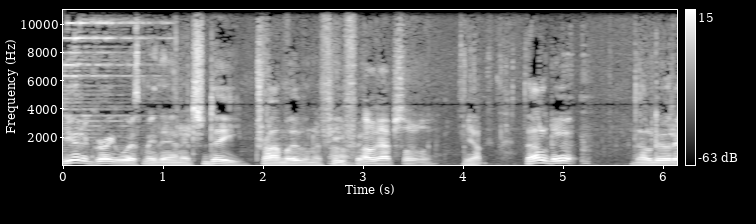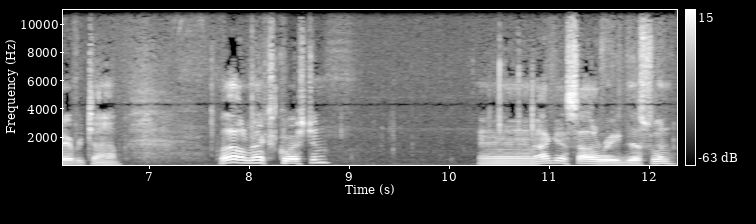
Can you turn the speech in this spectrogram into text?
You'd agree with me then it's D. Try moving a few oh, feet. oh, absolutely. Yep. That'll do it. That'll do it every time. Well, next question. And I guess I'll read this one.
